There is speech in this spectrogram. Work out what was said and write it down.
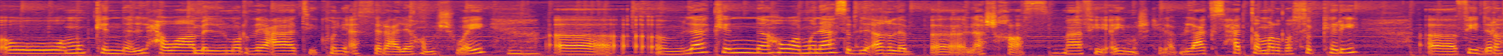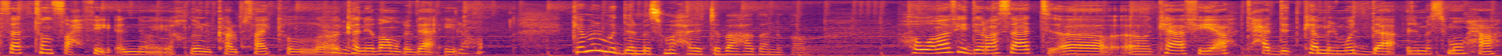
وممكن الحوامل المرضعات يكون يأثر عليهم شوي. آه لكن هو مناسب لأغلب آه الأشخاص ما في أي مشكلة. بالعكس حتى مرضى السكري آه في دراسات تنصح فيه أنه يأخذون الكارب سايكل كنظام غذائي لهم. كم المدة المسموحة لاتباع هذا النظام؟ هو ما في دراسات آه، آه، كافية تحدد كم المدة المسموحة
